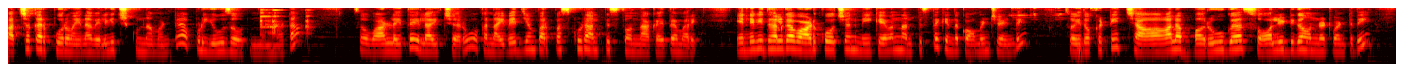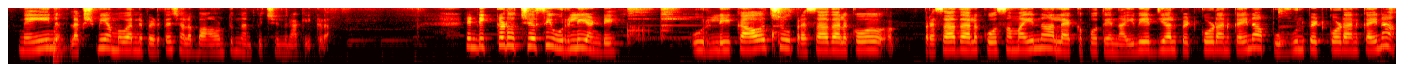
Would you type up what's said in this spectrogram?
పచ్చకర్పూరం అయినా వెలిగించుకున్నామంటే అప్పుడు యూజ్ అవుతుందన్నమాట. సో వాళ్ళైతే ఇలా ఇచ్చారు. ఒక నైవేద్యం పర్పస్ కూడా అనిపిస్తుంది నాకైతే మరి. ఎన్ని విధాలుగా వాడుకోవచ్చు అని మీకేమన్నా అనిపిస్తే కింద కామెంట్ చేయండి. సో ఇదొకటి చాలా బరువుగా సాలిడ్గా ఉన్నటువంటిది. మెయిన్ లక్ష్మీ అమ్మవారిని పెడితే చాలా బాగుంటుంది అనిపించింది నాకు ఇక్కడ. అండ్ ఇక్కడ వచ్చేసి ఉర్లి అండి. ఉర్లి కావచ్చు ప్రసాదాలకో ప్రసాదాల కోసమైనా లేకపోతే నైవేద్యాలు పెట్టుకోవడానికైనా పువ్వులు పెట్టుకోవడానికైనా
